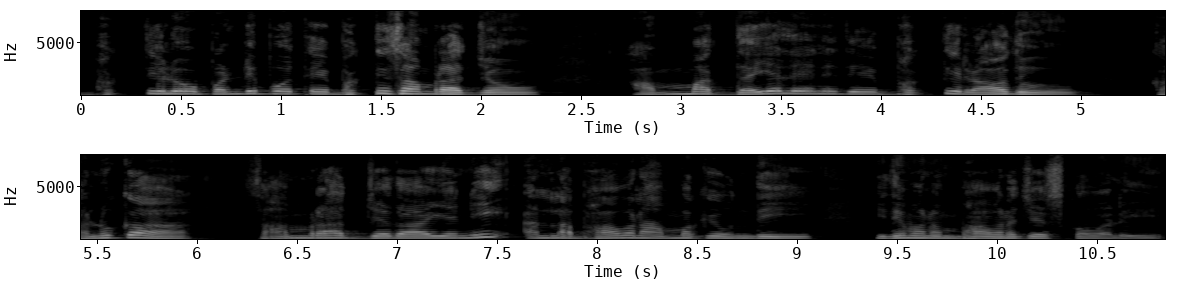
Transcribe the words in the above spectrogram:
భక్తిలో పండిపోతే భక్తి సామ్రాజ్యం అమ్మ దయలేనిదే భక్తి రాదు కనుక సామ్రాజ్యదాయని అన్న భావన అమ్మకి ఉంది. ఇది మనం భావన చేసుకోవాలి.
